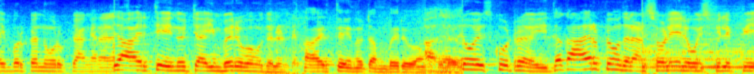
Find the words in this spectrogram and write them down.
അമ്പത് റുപ്യ നൂറ് റുപ്യ അങ്ങനെ ആയിരത്തി എഴുന്നൂറ്റി അമ്പത് രൂപ മുതലുണ്ട്. ആയിരത്തി എഴുന്നൂറ്റി അമ്പത് രൂപ ടോയ് സ്കൂട്ടർ ഇതൊക്കെ ആയിരം റുപ്യ മുതലാണ്. Solly Louis Philippe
